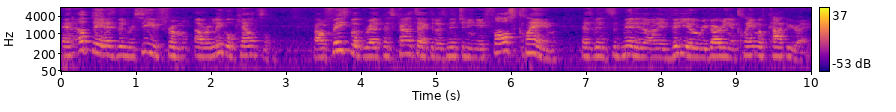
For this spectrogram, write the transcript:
an update has been received from our legal counsel. Our Facebook rep has contacted us mentioning a false claim has been submitted on a video regarding a claim of copyright.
